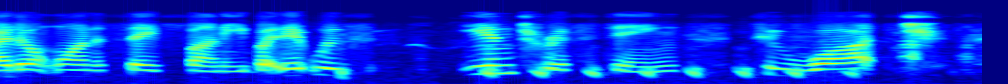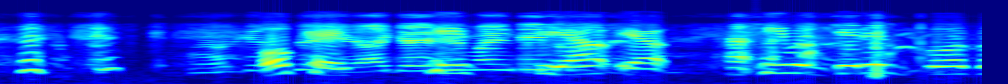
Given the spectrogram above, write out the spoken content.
I don't want to say funny, but it was interesting to watch. okay, He- yeah, yeah. He would get his book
